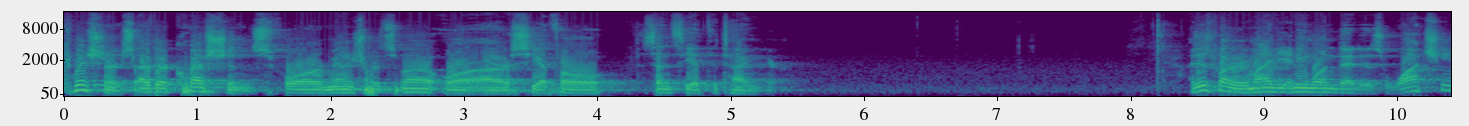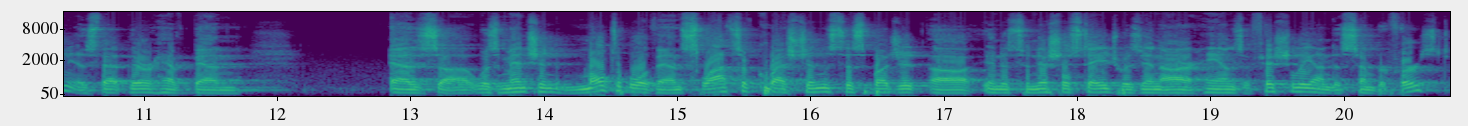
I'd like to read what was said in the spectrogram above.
Commissioners, are there questions for Manager Ritzema or our CFO, Sensi, at the time here? I just want to remind anyone that is watching is that there have been, as uh, was mentioned, multiple events, lots of questions. This budget, uh, in its initial stage, was in our hands officially on December 1st,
